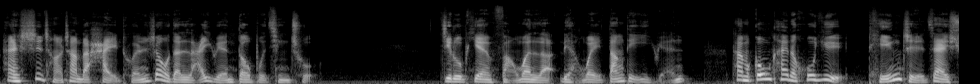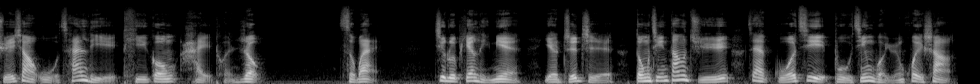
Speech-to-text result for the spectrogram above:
和市场上的海豚肉的来源都不清楚。纪录片访问了两位当地议员，他们公开的呼吁停止在学校午餐里提供海豚肉。此外，纪录片里面也直指东京当局在国际捕鲸委员会上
